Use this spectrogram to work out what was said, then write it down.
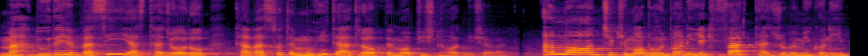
محدوده وسیعی از تجارب توسط محیط اطراف به ما پیشنهاد می شود اما آنچه که ما به عنوان یک فرد تجربه می کنیم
